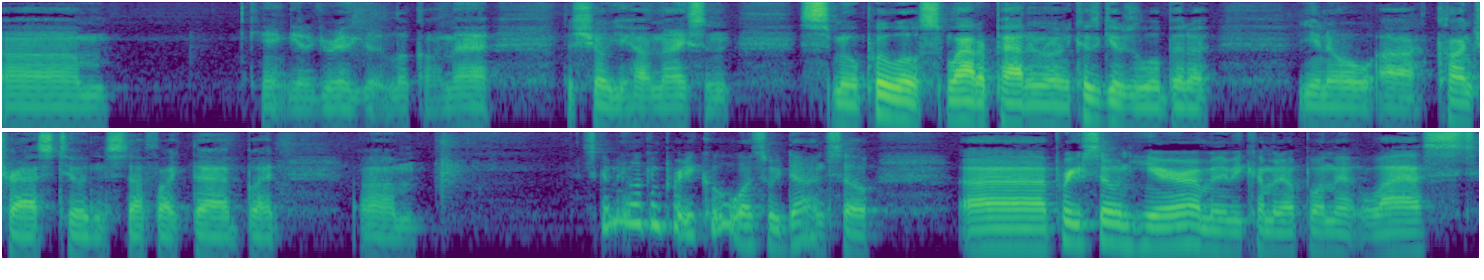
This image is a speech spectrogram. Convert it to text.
Um, can't get a really good look on that to show you how nice and smooth. Put a little splatter pattern on it because it gives a little bit of, you know, uh, contrast to it and stuff like that. But um, it's going to be looking pretty cool once we're done. So uh, pretty soon here, I'm going to be coming up on that last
